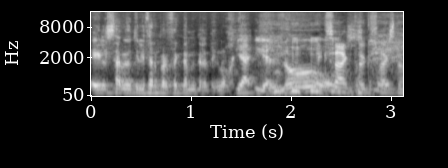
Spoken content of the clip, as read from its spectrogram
él sabe utilizar perfectamente la tecnología y él no. Exacto, exacto.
